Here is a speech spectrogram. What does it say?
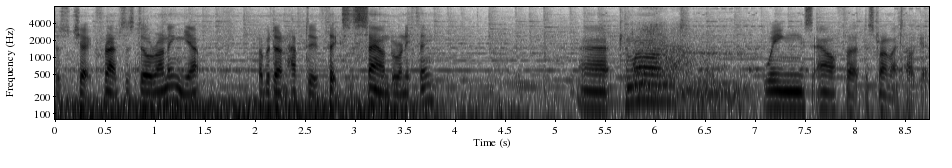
Just check Fraps is still running. Yep. Hope I don't have to fix the sound or anything. Uh, command Wings Alpha destroy my target.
